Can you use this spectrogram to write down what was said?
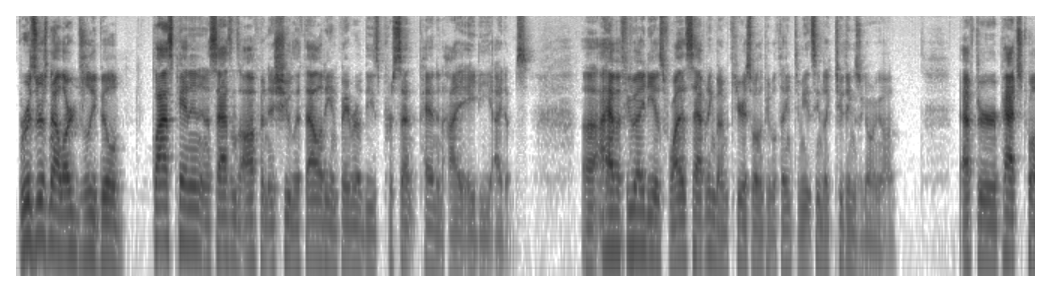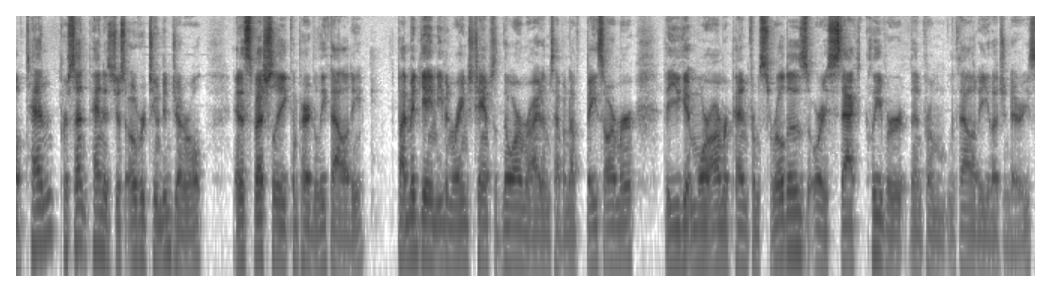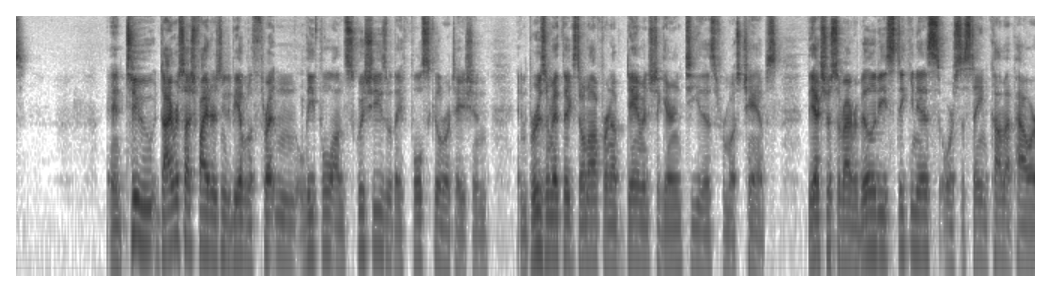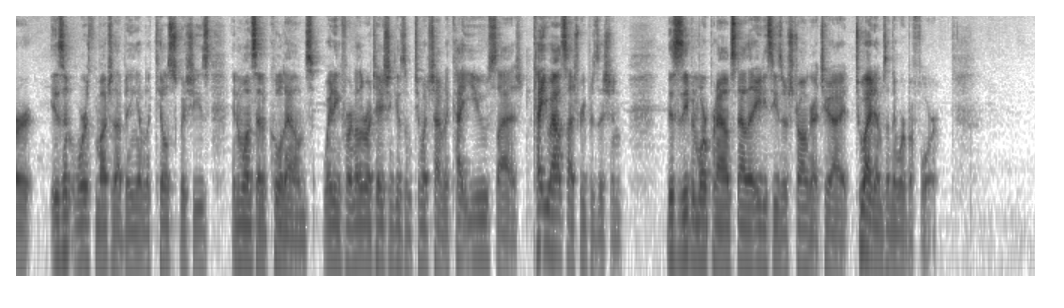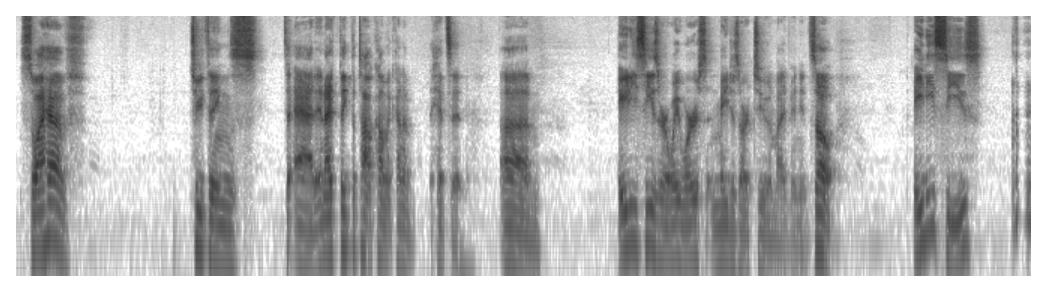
Bruisers now largely build glass cannon, and assassins often issue lethality in favor of these percent pen and high AD items. Uh, I have a few ideas for why this is happening, but I'm curious what other people think. To me, it seems like two things are going on. After patch 1210, percent pen is just overtuned in general, and especially compared to lethality. By mid game, even ranged champs with no armor items have enough base armor that you get more armor pen from Serylda's or a stacked cleaver than from lethality legendaries. And two, diver slash fighters need to be able to threaten lethal on squishies with a full skill rotation, and bruiser mythics don't offer enough damage to guarantee this for most champs. The extra survivability, stickiness, or sustained combat power isn't worth much without being able to kill squishies in one set of cooldowns. Waiting for another rotation gives them too much time to kite you slash kite you out slash reposition. This is even more pronounced now that ADCs are stronger at two, two items than they were before. So I have two things to add, and I think the top comment kind of hits it. Um, ADCs are way worse, and mages are too, in my opinion. So ADCs,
